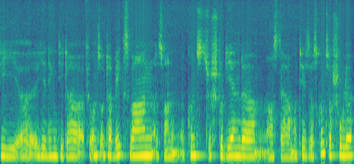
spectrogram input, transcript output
diejenigen, die da für uns unterwegs waren, das waren Kunststudierende aus der Muthesius Kunsthochschule,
